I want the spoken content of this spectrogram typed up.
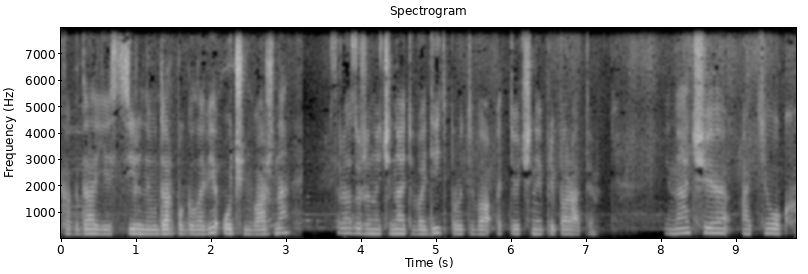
Когда есть сильный удар по голове, очень важно сразу же начинать вводить противоотечные препараты. Иначе отек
